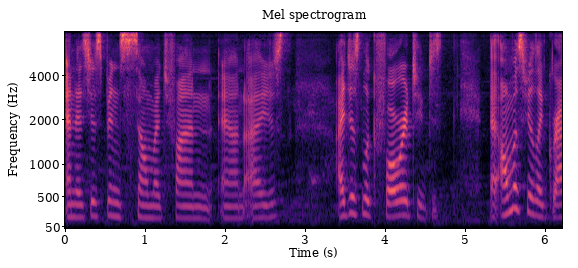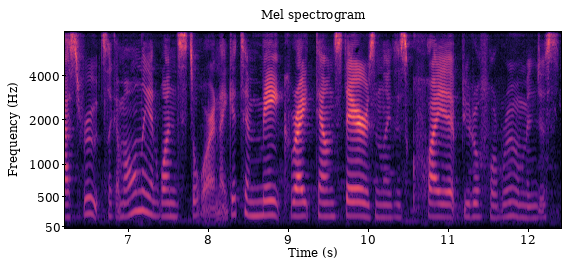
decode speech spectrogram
And it's just been so much fun. And I just, I just look forward to just, it almost feel like grassroots. Like, I'm only in one store and I get to make right downstairs in like this quiet, beautiful room and just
